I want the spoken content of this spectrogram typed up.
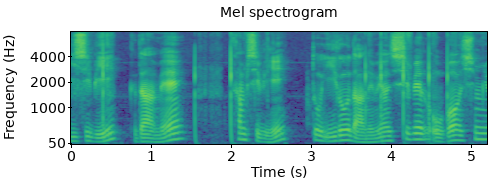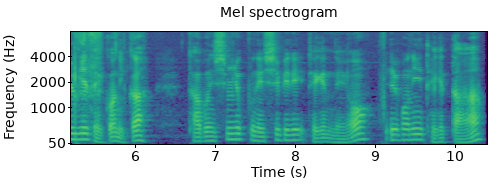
22 그 다음에 32 또 2로 나누면 11 오버 16이 될 거니까 답은 16분의 11이 되겠네요. 1번이 되겠다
